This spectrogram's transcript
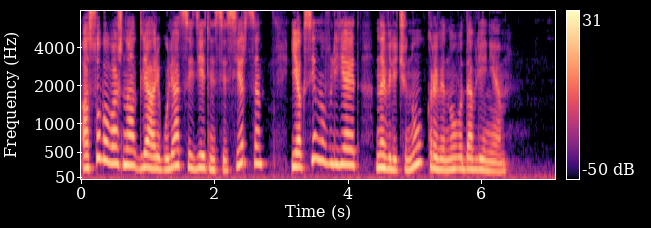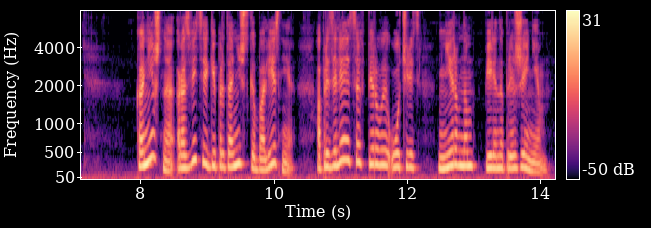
особо важна для регуляции деятельности сердца и активно влияет на величину кровяного давления. Конечно, развитие гипертонической болезни определяется в первую очередь нервным перенапряжением –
